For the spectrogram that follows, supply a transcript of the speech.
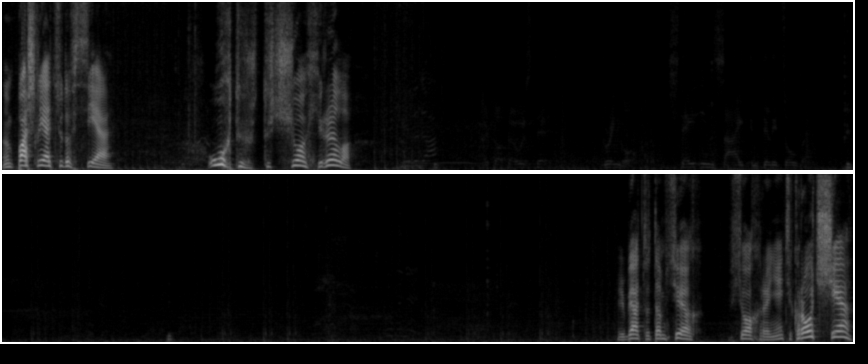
Ну, пошли отсюда все! Ух ты ж, ты чё, охерела? Ребят, вы там все, все охраняйте. Короче!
